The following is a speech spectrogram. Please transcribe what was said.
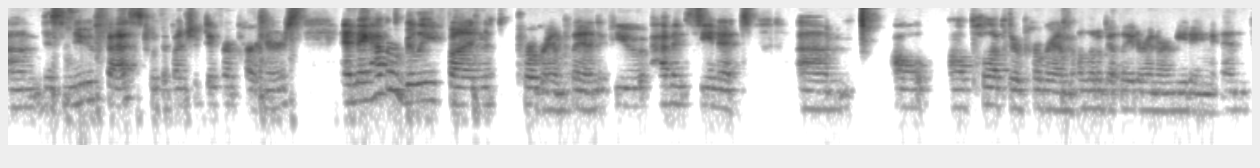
um, this new fest with a bunch of different partners. And they have a really fun program planned. If you haven't seen it, um, I'll, I'll pull up their program a little bit later in our meeting and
